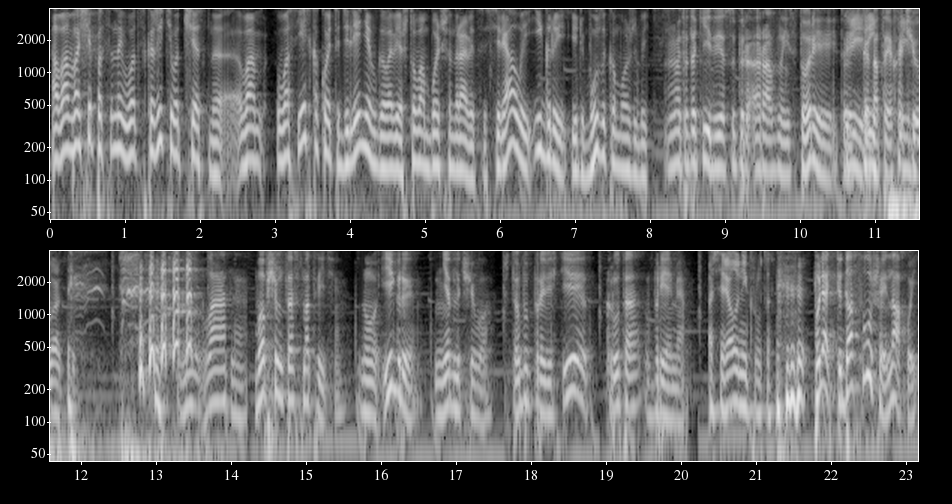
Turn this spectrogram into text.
А вам вообще, пацаны, вот скажите вот честно, вам у вас есть какое-то деление в голове, что вам больше нравится? Сериалы, игры или музыка, может быть? Ну, это такие две супер разные истории. То есть, когда-то я хочу... Ну, ладно. В общем-то, смотрите. Ну, игры мне для чего? Чтобы провести круто время. А сериалы не круто. Блять, ты дослушай, нахуй.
